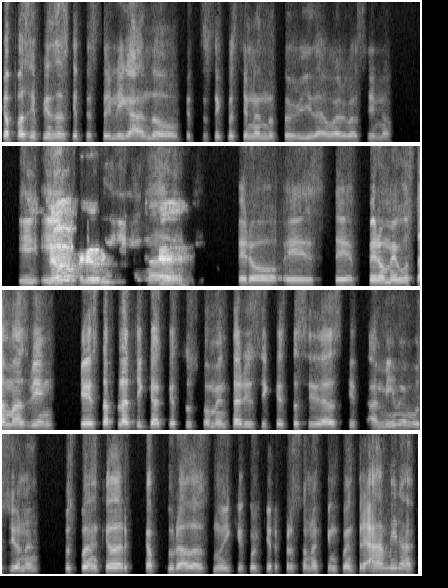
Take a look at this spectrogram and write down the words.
Capaz si piensas que te estoy ligando o que te estoy cuestionando tu vida o algo así, ¿no? Y, y no, pero... Nada, pero, este, pero me gusta más bien que esta plática, que estos comentarios y que estas ideas que a mí me emocionan, pues puedan quedar capturadas, ¿no? Y que cualquier persona que encuentre, ah, mira,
